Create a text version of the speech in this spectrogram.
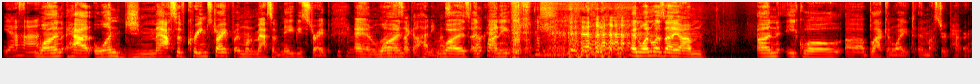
yes. Uh-huh. One had one j- massive cream stripe and one massive navy stripe, and one, One was like a honey mustard. was an Okay. une- and one was a um unequal uh, black and white and mustard pattern.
